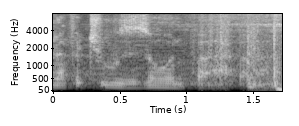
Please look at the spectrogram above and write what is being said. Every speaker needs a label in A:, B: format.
A: out if it chooses on fire.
